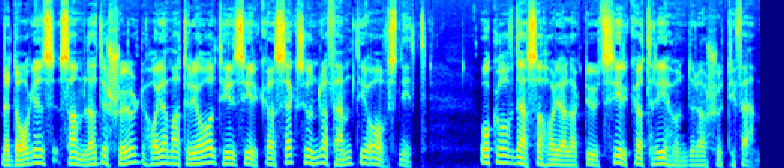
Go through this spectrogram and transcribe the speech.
Med dagens samlade skörd har jag material till cirka 650 avsnitt och av dessa har jag lagt ut cirka 375.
